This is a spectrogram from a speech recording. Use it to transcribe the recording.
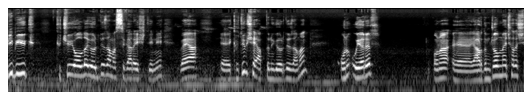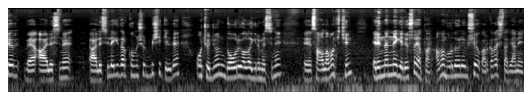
Bir büyük küçüğü yolda gördüğü zaman sigara içtiğini veya kötü bir şey yaptığını gördüğü zaman onu uyarır, ona yardımcı olmaya çalışır veya ailesine ailesiyle gider konuşur bir şekilde o çocuğun doğru yola girmesini e, sağlamak için elinden ne geliyorsa yapar. Ama burada öyle bir şey yok arkadaşlar. Yani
